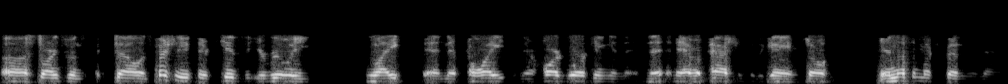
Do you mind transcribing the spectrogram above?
uh, starting to excel, especially if they're kids that you really like and they're polite and they're hardworking and, and they have a passion for the game. So, yeah, nothing much better than that.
